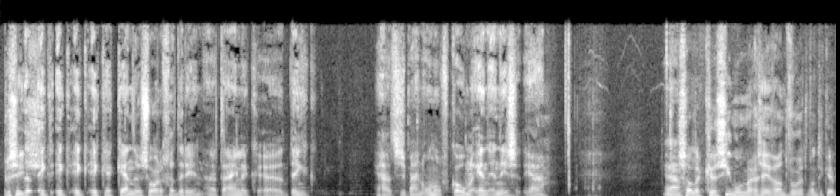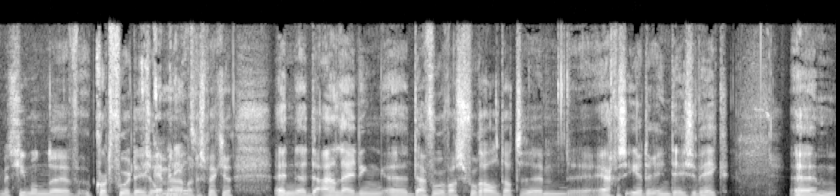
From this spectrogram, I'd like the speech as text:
Precies. Dat, ik, ik, ik, ik herken de zorgen erin. Uiteindelijk eh, denk ik, ja, het is bijna onoverkomelijk. En, en is, ja, ja. Zal ik eh, Simon maar eens even woord? Want ik heb met Simon eh, kort voor deze opname een gesprekje. En eh, de aanleiding eh, daarvoor was vooral dat ehm, ergens eerder in deze week. Ehm,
